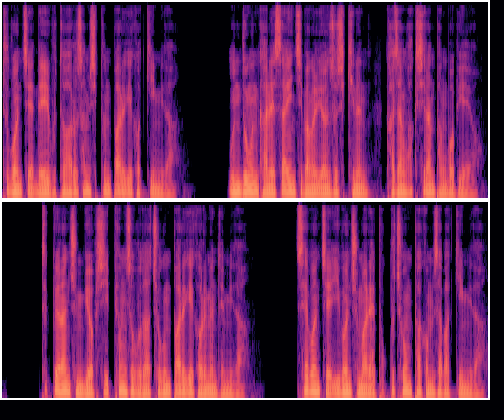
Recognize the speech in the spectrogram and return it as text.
두 번째, 내일부터 하루 30분 빠르게 걷기입니다. 운동은 간에 쌓인 지방을 연소시키는 가장 확실한 방법이에요. 특별한 준비 없이 평소보다 조금 빠르게 걸으면 됩니다. 세 번째, 이번 주말에 복부 초음파 검사 받기입니다.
